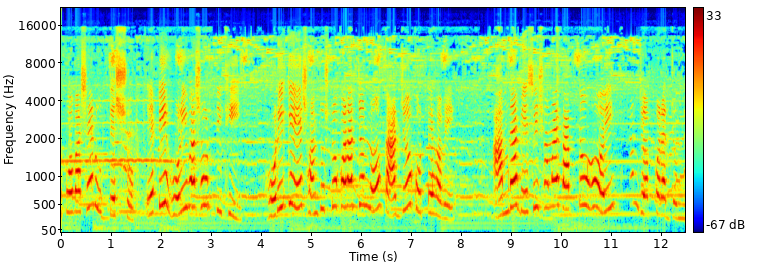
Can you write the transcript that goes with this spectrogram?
উপবাসের উদ্দেশ্য। এটি হরিবাসর তিথি। হরিকে সন্তুষ্ট করার জন্য কার্য করতে হবে। আমরা বেশি সময় প্রাপ্ত হই জব করার জন্য।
